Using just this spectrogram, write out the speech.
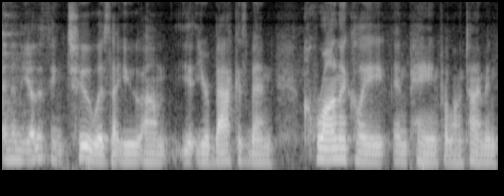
and then the other thing too is that you um, y- your back has been chronically in pain for a long time, and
